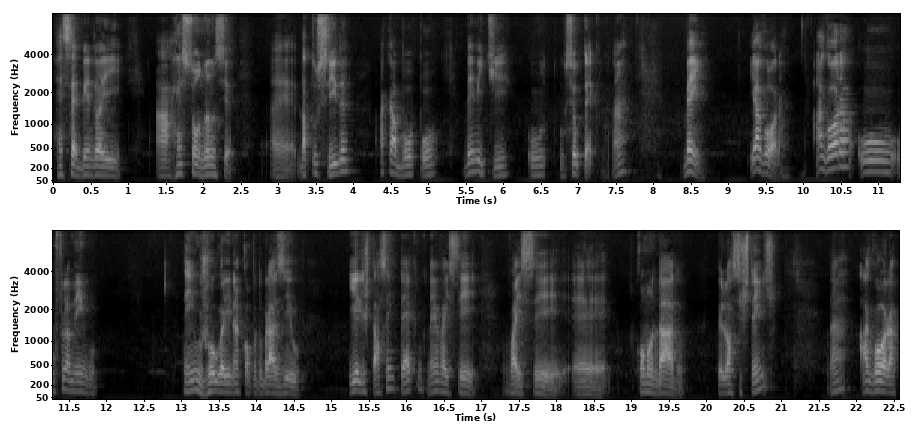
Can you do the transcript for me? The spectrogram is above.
recebendo aí a ressonância é, da torcida, acabou por demitir o, o seu técnico. Né? Bem, e agora? Agora o, o Flamengo tem um jogo aí na Copa do Brasil e ele está sem técnico, né? vai ser, vai ser é, comandado pelo assistente. Né? Agora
